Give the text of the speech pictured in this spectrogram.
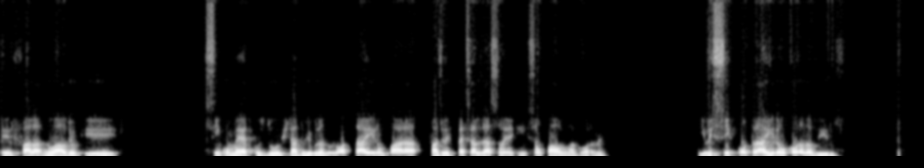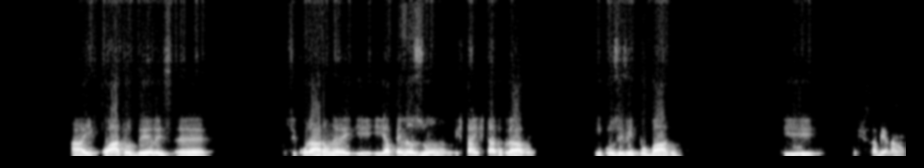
Ele fala no áudio que cinco médicos do estado do Rio Grande do Norte saíram para fazer uma especialização em em São Paulo agora, né? E os cinco contraíram o coronavírus. Aí quatro deles é, se curaram, né? E, e apenas um está em estado grave, inclusive entubado. E Não sabia não.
